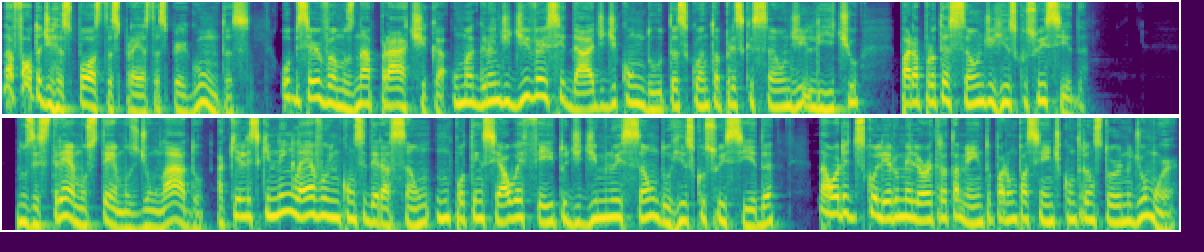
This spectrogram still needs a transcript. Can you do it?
Na falta de respostas para estas perguntas, observamos na prática uma grande diversidade de condutas quanto à prescrição de lítio para proteção de risco suicida. Nos extremos, temos, de um lado, aqueles que nem levam em consideração um potencial efeito de diminuição do risco suicida na hora de escolher o melhor tratamento para um paciente com transtorno de humor.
